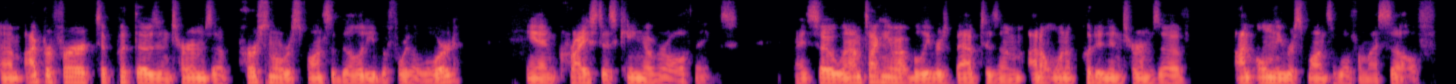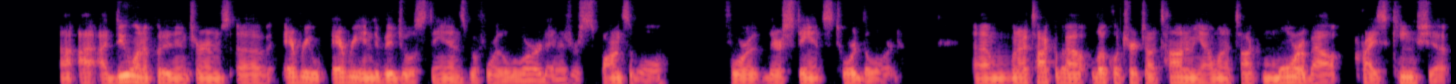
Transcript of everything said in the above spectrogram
Um, I prefer to put those in terms of personal responsibility before the Lord and Christ as King over all things. Right. So when I'm talking about believers' baptism, I don't want to put it in terms of I'm only responsible for myself. I, I do want to put it in terms of every every individual stands before the Lord and is responsible for their stance toward the Lord. Um, when I talk about local church autonomy, I want to talk more about Christ's kingship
